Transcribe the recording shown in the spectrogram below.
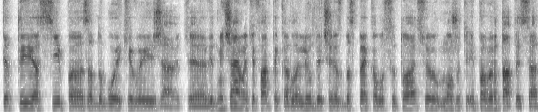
п'яти осіб е, за добу, які виїжджають. Е, Відмічаємо ті факти, коли люди через безпекову ситуацію можуть і повертатися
